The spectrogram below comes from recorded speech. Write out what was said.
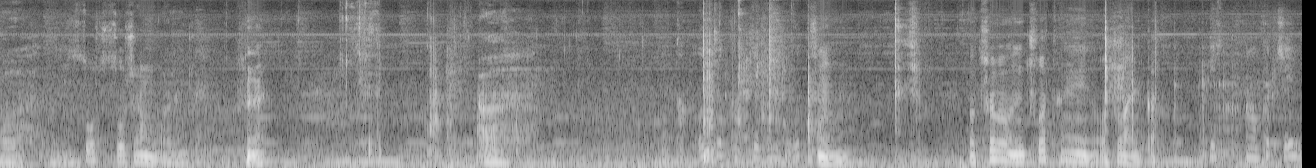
어, 소주, 소주랑 먹어야 되는데. 보면 추어탕이 어종 아닐까? 아, 그치.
